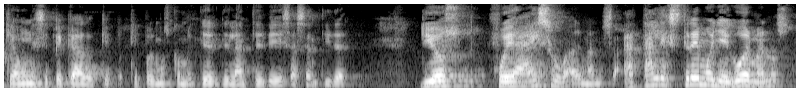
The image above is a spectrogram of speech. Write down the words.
que aún ese pecado que, que podemos cometer delante de esa santidad. Dios fue a eso, hermanos, a tal extremo llegó, hermanos,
